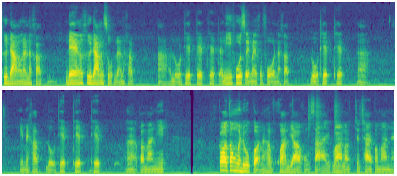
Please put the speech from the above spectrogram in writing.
คือดังแล้วนะครับ แดงก็คือดังสุดแล้วนะครับอ่าโลเทสเทสเทสอันนี้พูดใส่ไมโครโฟนนะครับโลเทสเทสอ่าเห็นไหมครับโลเทสเทสเทสอ่าประมาณนี้ ก็ต้องมาดูก่อนนะครับ ความยาวของสายว่าเราจะใช้ประมาณไหน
